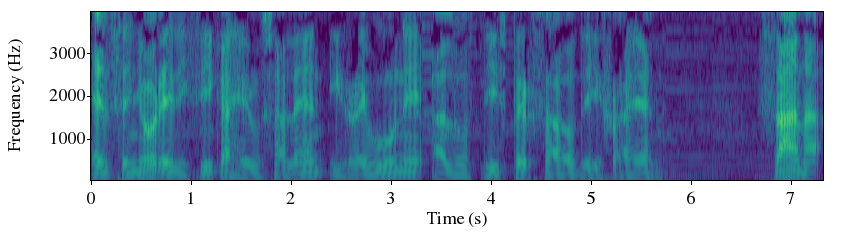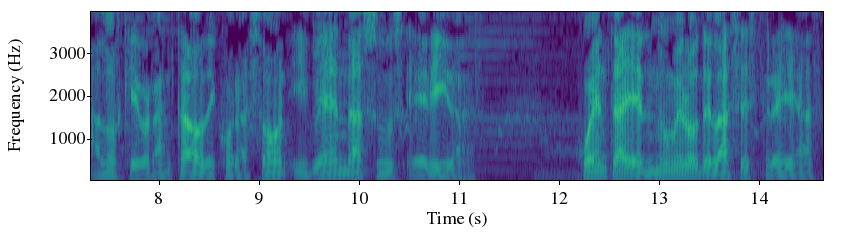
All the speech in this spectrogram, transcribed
El Señor edifica Jerusalén y reúne a los dispersados de Israel. Sana a los quebrantados de corazón y venda sus heridas cuenta el número de las estrellas,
